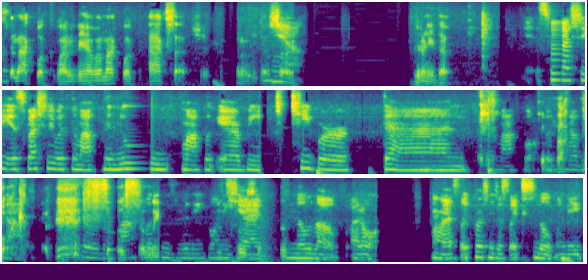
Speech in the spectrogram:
the MacBook. Why do they have a MacBook? Axe that shit. I don't need that. Sorry. Yeah. We don't need that. especially especially with the Mac, the new MacBook Air being cheaper than the MacBook that they have now. So so the silly. MacBook is really going to so get silly. no love at all. Unless like person just like slow when they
